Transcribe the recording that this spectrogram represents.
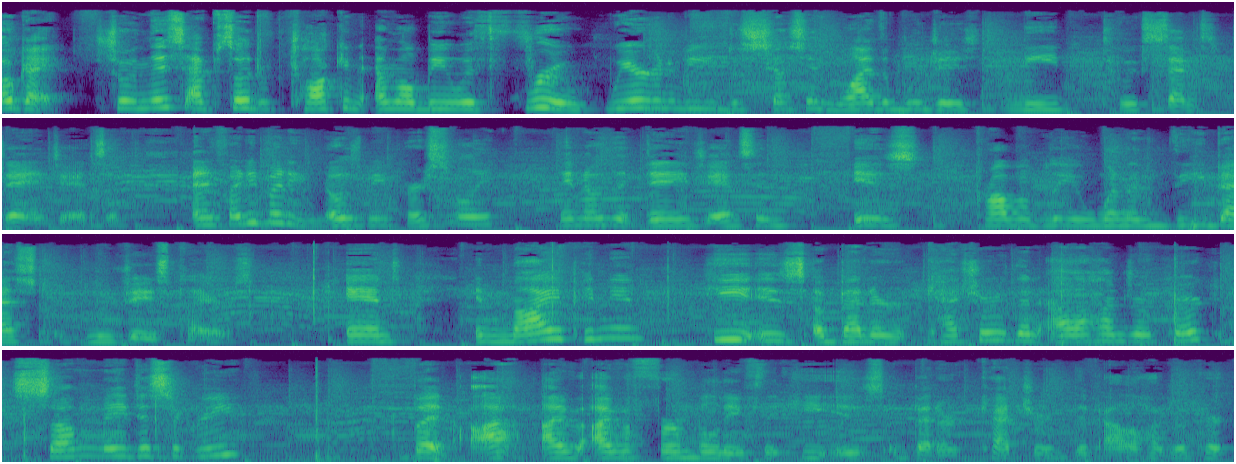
Okay, so in this episode of Talking MLB with Frew, we are going to be discussing why the Blue Jays need to extend Danny Jansen. And if anybody knows me personally, they know that Danny Jansen is probably one of the best Blue Jays players. And in my opinion, he is a better catcher than Alejandro Kirk. Some may disagree, but I, I've, I have a firm belief that he is a better catcher than Alejandro Kirk.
